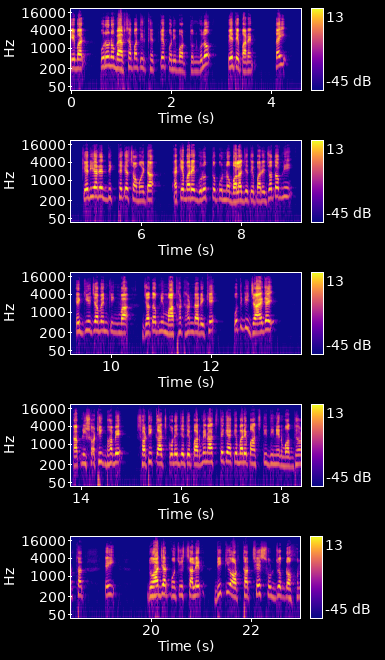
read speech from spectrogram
এবার পুরনো ব্যবসাপাতির ক্ষেত্রে পরিবর্তনগুলো পেতে পারেন। তাই কেরিয়ারের দিক থেকে সময়টা একেবারে গুরুত্বপূর্ণ বলা যেতে পারে। যত আপনি এগিয়ে যাবেন কিংবা যত আপনি মাথা ঠান্ডা রেখে প্রতিটি জায়গায় আপনি সঠিকভাবে সঠিক কাজ করে যেতে পারবেন, আজ থেকে একেবারে পাঁচটি দিনের মধ্যে। অর্থাৎ এই দু হাজার পঁচিশ সালের দ্বিতীয় অর্থাৎ শেষ সূর্যগ্রহণ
